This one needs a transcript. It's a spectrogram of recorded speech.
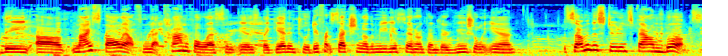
The uh, nice fallout from that kind of a lesson is they get into a different section of the media center than they're usually in. Some of the students found books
